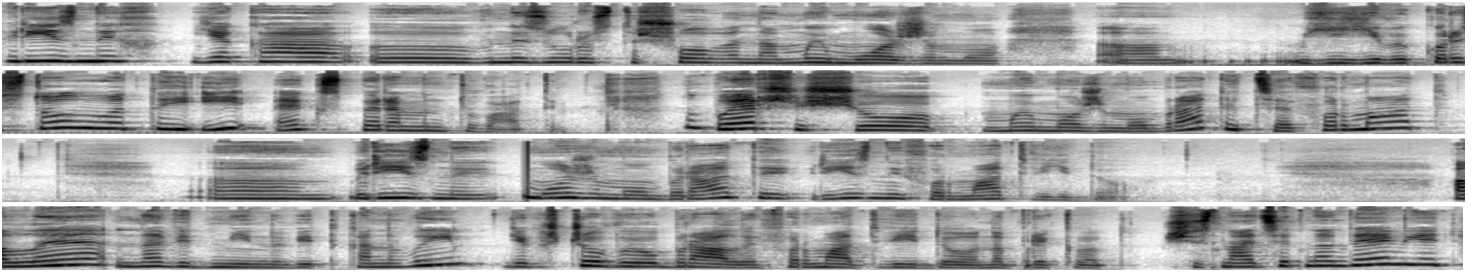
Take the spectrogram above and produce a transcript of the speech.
різних, яка е, внизу розташована. Ми можемо е, її використовувати і експериментувати. Ну, Перше, що ми можемо обрати, це формат різний. Можемо обирати різний формат відео. Але на відміну від канви, якщо ви обрали формат відео, наприклад, 16 на 9,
